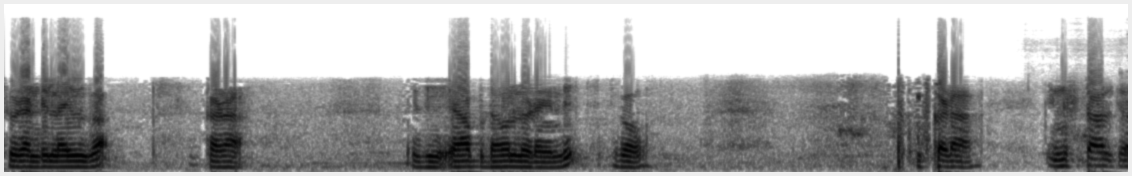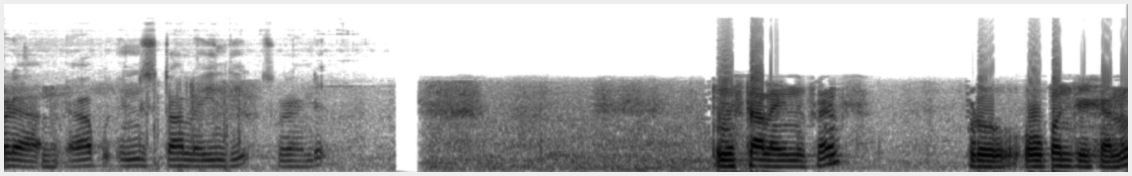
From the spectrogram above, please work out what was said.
చూడండి లైవ్గా. ఇక్కడ ఇది యాప్ డౌన్లోడ్ అయింది. ఇగో. ఇక్కడ ఇన్స్టాల్ యాప్ ఇన్స్టాల్ అయింది. చూడండి. ఇన్స్టాల్ అయింది ఫ్రెండ్స్. ఇప్పుడు ఓపెన్ చేశాను.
